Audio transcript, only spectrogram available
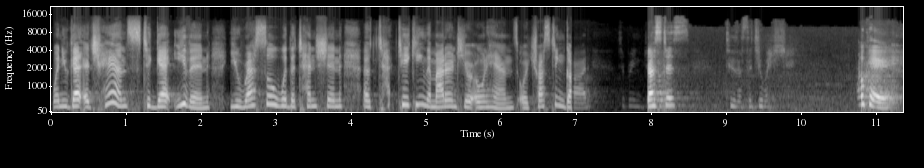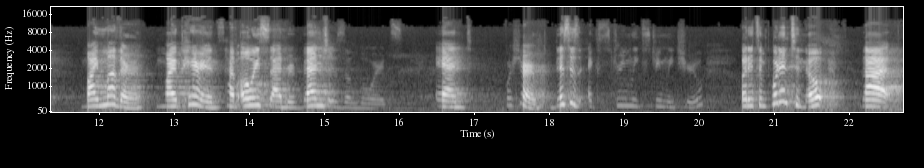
When you get a chance to get even, you wrestle with the tension of t- taking the matter into your own hands or trusting God to bring justice to the situation. Okay, my mother, my parents have always said revenge is the Lord's. And for sure, this is extremely, extremely true. But it's important to note that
